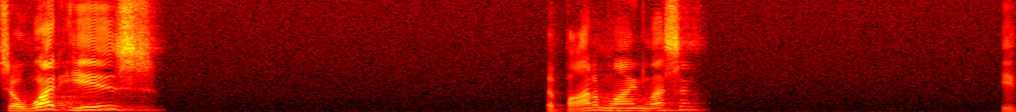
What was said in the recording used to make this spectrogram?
So, what is the bottom line lesson? If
